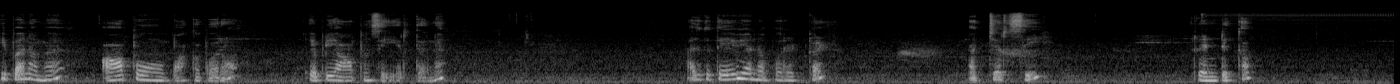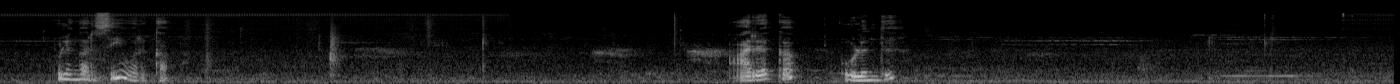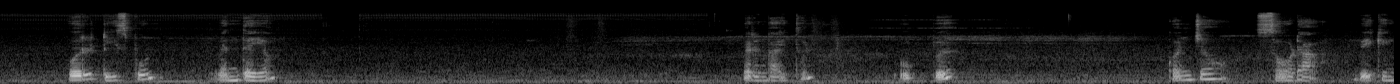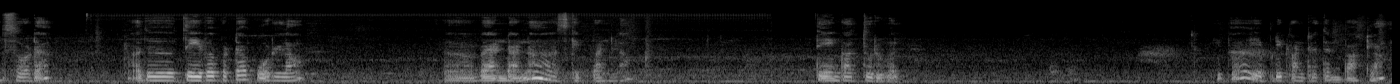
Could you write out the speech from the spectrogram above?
இப்போ நம்ம ஆப்பம் பார்க்க போகிறோம். எப்படி ஆப்பம் செய்கிறதுன்னு. அதுக்கு தேவையான பொருட்கள் பச்சரிசி ரெண்டு கப் புழுங்கரிசி ஒரு கப். அரை கப் உளுந்து ஒரு டீஸ்பூன் வெந்தயம். பெருங்காயத்தூள் உப்பு கொஞ்சம் சோடா பேக்கிங் சோடா. அது தேவைப்பட்டால் போடலாம். வேண்டான்னா ஸ்கிப் பண்ணலாம். தேங்காய் துருவல். இப்போ எப்படி பண்ணுறதுன்னு பார்க்கலாம்.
